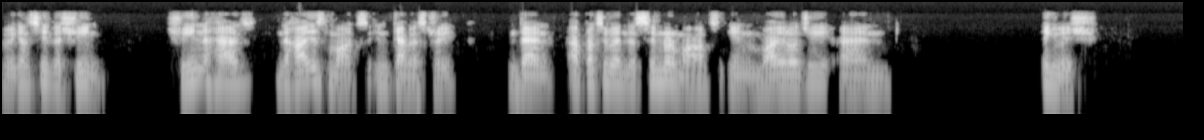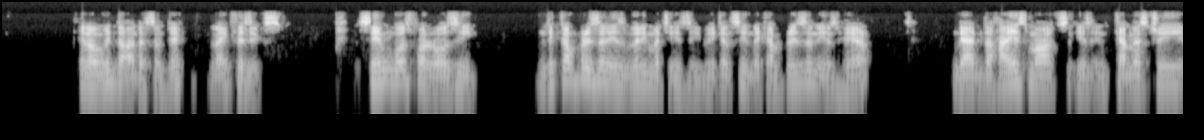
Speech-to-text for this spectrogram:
we can see the sheen. Sheen has the highest marks in chemistry then approximately similar marks in biology and english. Along with the other subject like physics. Same goes for rosie. The comparison is very much easy. We can see the comparison is here that the highest marks is in chemistry,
